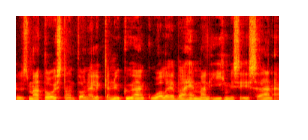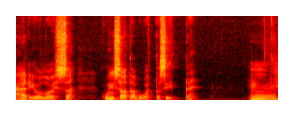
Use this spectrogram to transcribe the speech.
Jos mä toistan tuon, eli nykyään kuolee vähemmän ihmisiä sään äärioloissa kuin sata vuotta sitten. Mm,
